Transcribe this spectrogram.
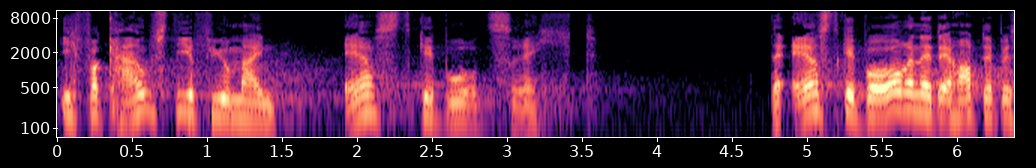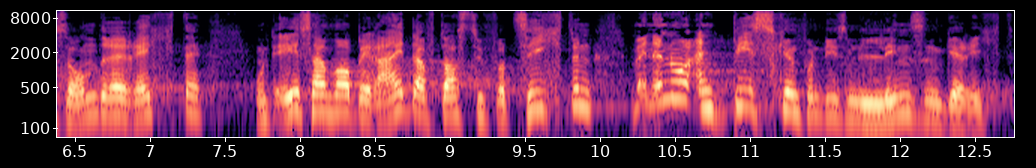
ich verkauf's dir für mein Erstgeburtsrecht. Der Erstgeborene, der hatte besondere Rechte und Esau war bereit, auf das zu verzichten, wenn er nur ein bisschen von diesem Linsengericht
